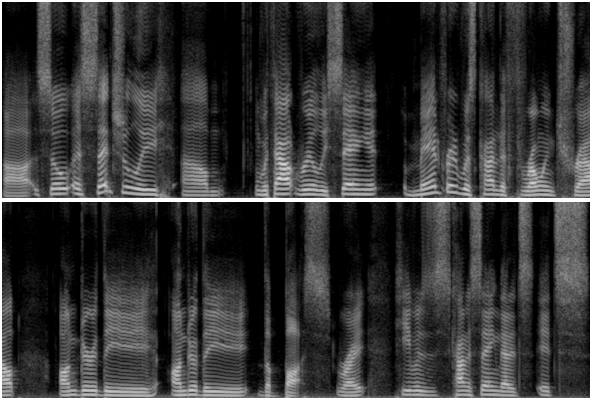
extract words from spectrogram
Uh, so essentially, um, without really saying it, Manfred was kind of throwing Trout under the under the the bus, right? He was kind of saying that it's it's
